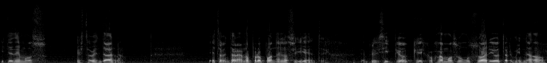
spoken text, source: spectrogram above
y tenemos esta ventana. Esta ventana nos propone lo siguiente. En principio que escojamos un usuario determinado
